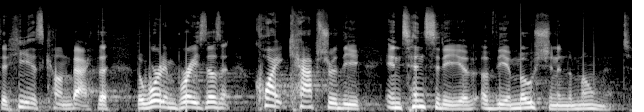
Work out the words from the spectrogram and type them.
that he has come back. The, the word embrace doesn't quite capture the intensity of, of the emotion in the moment.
